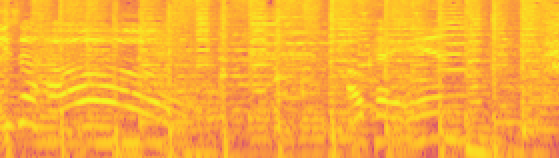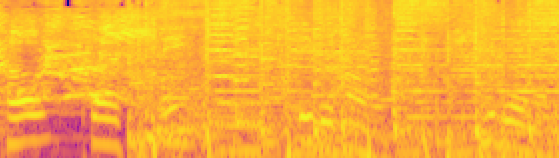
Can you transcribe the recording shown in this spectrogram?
She's a hoe. Oh. Okay, and hoe plus me equals home. You doing it?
